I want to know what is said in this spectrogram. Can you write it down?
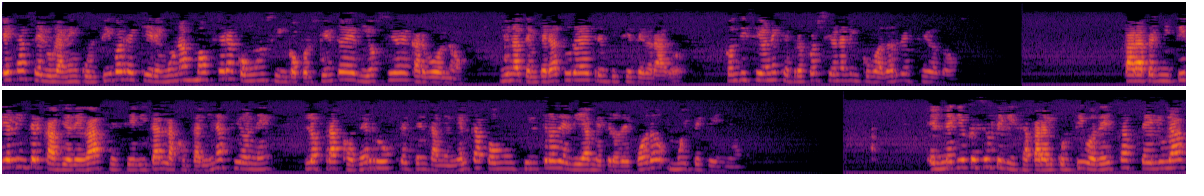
Estas células en cultivo requieren una atmósfera con un 5% de dióxido de carbono y una temperatura de 37 grados, condiciones que proporciona el incubador de CO2. Para permitir el intercambio de gases y evitar las contaminaciones, los frascos de RUF presentan en el tapón un filtro de diámetro de poro muy pequeño. El medio que se utiliza para el cultivo de estas células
